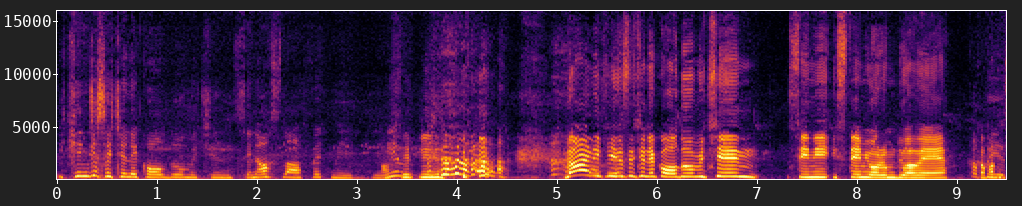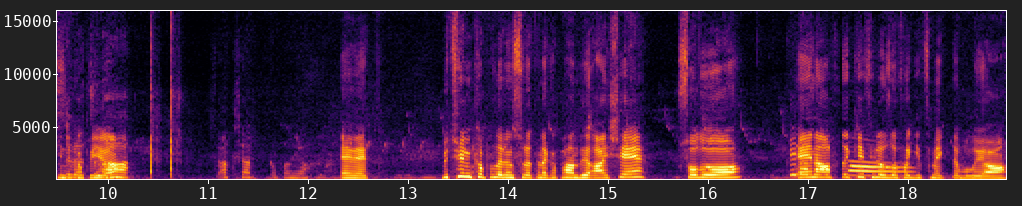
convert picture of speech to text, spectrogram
İkinci seçenek olduğum için seni asla affetmeyeceğim. Affetmeyeceğim. ben ikinci seçenek olduğum için seni istemiyorum diyor ve kapat ikinci kapıyı. suratına Şak şak kapanıyor. Evet. Bütün kapıların suratına kapandığı Ayşe soluğu en alttaki filozofa gitmekte buluyor.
